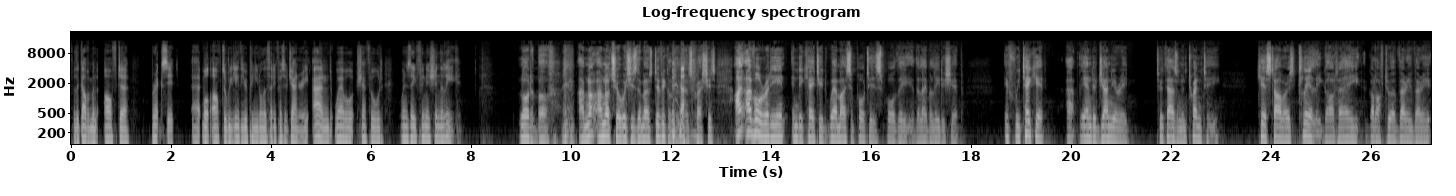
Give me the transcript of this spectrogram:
for the government after Brexit? Uh, well, after we leave the European Union on the 31st of January, and where will Sheffield Wednesday finish in the league? Lord above, I'm not. I'm not sure which is the most difficult of those questions. I, have already in, indicated where my support is for the the Labour leadership. If we take it at the end of January 2020, Keir Starmer has clearly got a got off to a very very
